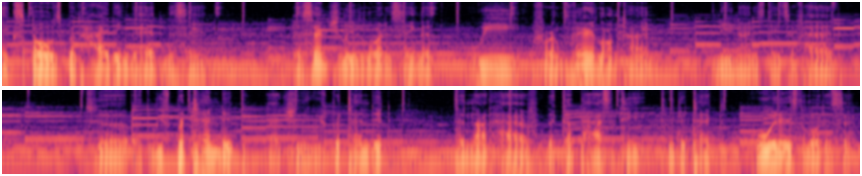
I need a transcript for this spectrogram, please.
Exposed, but hiding the head in the sand. Essentially, the Lord is saying that we, for a very long time in the United States, have had to, uh, we've pretended, actually, we've pretended to not have the capacity to detect who it is the Lord has sent.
